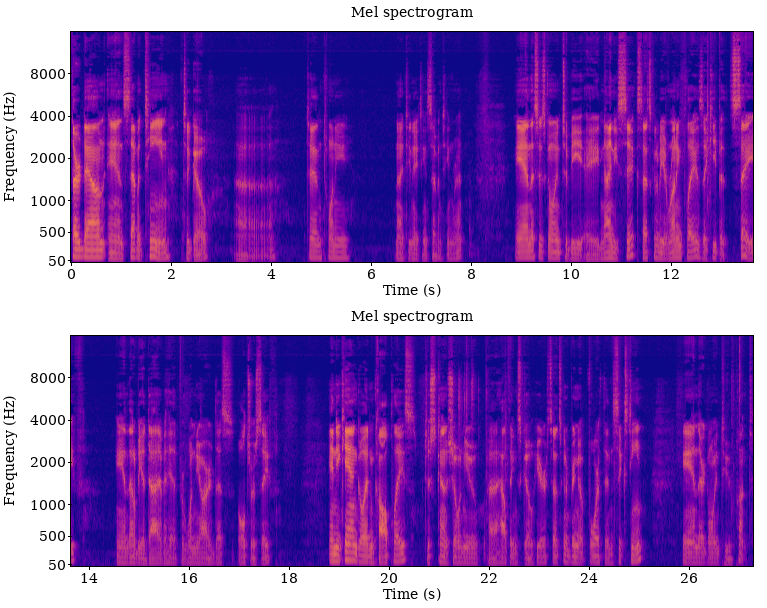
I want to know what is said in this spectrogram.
third down and 17 to go. Uh, 10, 20, 19, 18, 17, right? And this is going to be a 96. That's going to be a running play as they keep it safe. And that'll be a dive ahead for one yard. That's ultra safe. And you can go ahead and call plays just kind of showing you uh, how things go here. So it's going to bring up fourth and 16. and they're going to punt.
